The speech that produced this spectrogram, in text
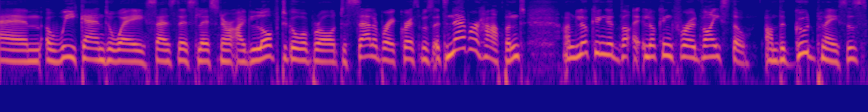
um, a weekend away, says this listener. I'd love to go abroad to celebrate Christmas. It's never happened. I'm looking advi- looking for advice though on the good places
